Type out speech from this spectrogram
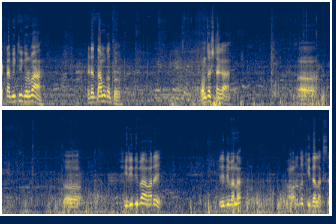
একটা বিক্রি করবা? এটার দাম কত? পঞ্চাশ টাকা। তো ফিরি দিবা আমারে? ফিরি দিবা না? আমারও তো খিদা লাগছে।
